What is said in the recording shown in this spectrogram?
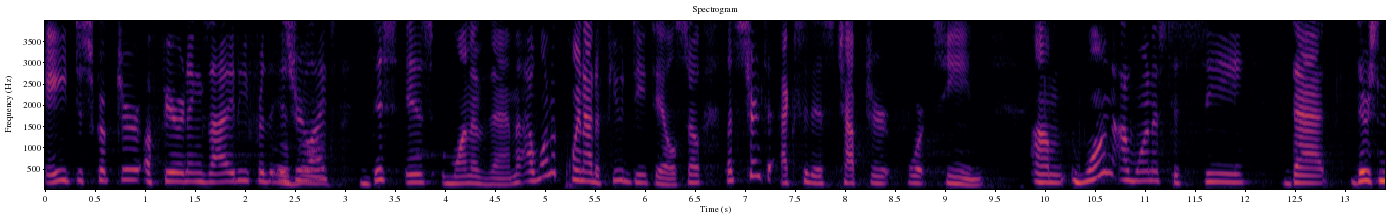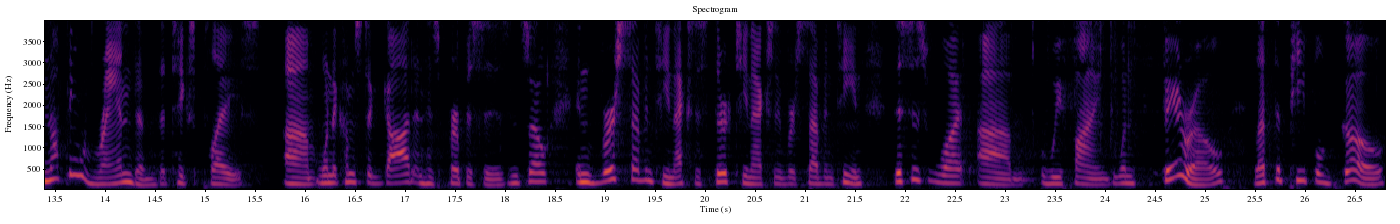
a descriptor of fear and anxiety for the Mhm. Israelites, this is one of them. And I want to point out a few details. So let's turn to Exodus chapter 14. Um, one, I want us to see that there's nothing random that takes place um, when it comes to God and his purposes. And so in verse 17, Exodus 13, actually, verse 17, this is what um, we find. When Pharaoh let the people go,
